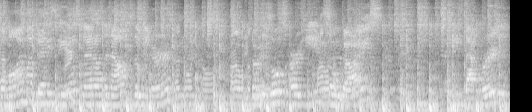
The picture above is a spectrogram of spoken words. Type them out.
Come on, my Genesis. Let us announce the winner. Ano, you know. Pangalawa sa The results are in. So, guys, please backward.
